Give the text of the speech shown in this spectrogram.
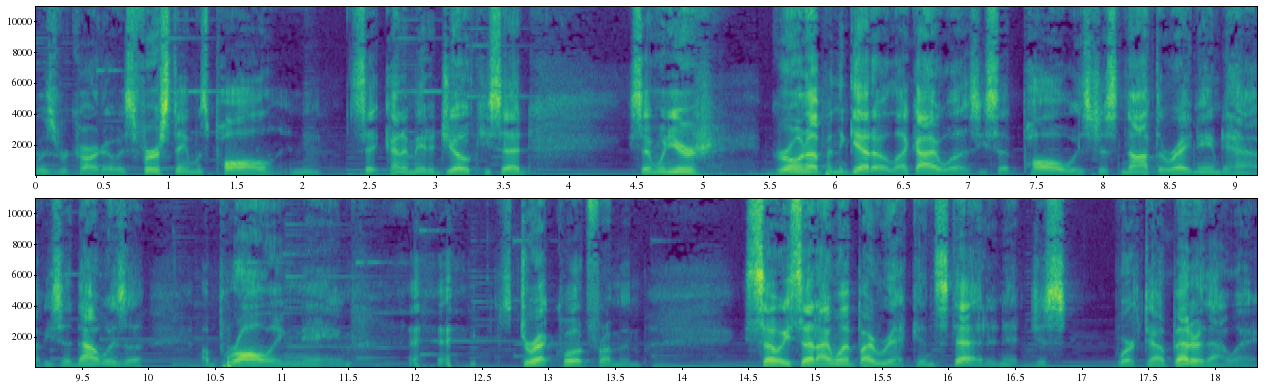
was Ricardo. His first name was Paul, and he said, kind of made a joke. He said, he said when you're growing up in the ghetto like I was, he said Paul was just not the right name to have. He said that was a, a brawling name. it's direct quote from him. So he said I went by Rick instead, and it just worked out better that way.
